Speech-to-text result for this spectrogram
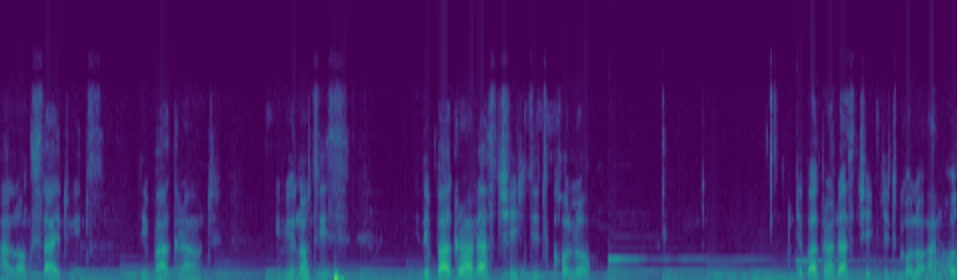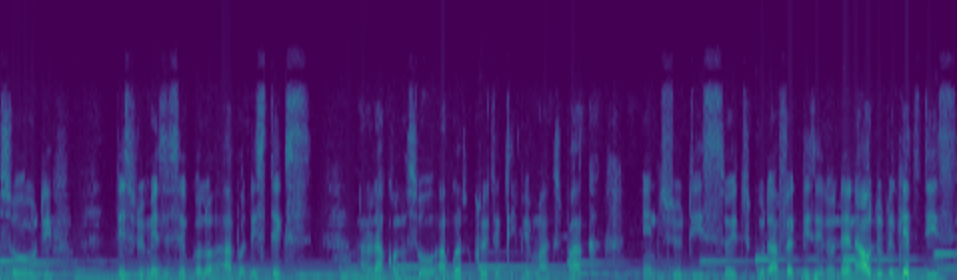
alongside with the background. If you notice the background has changed its color. The background has changed its color and also the this remains the same color uh, but this takes another color. So i'm going to create a clipping mask back into this so it could affect this alone. Then i'll duplicate this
